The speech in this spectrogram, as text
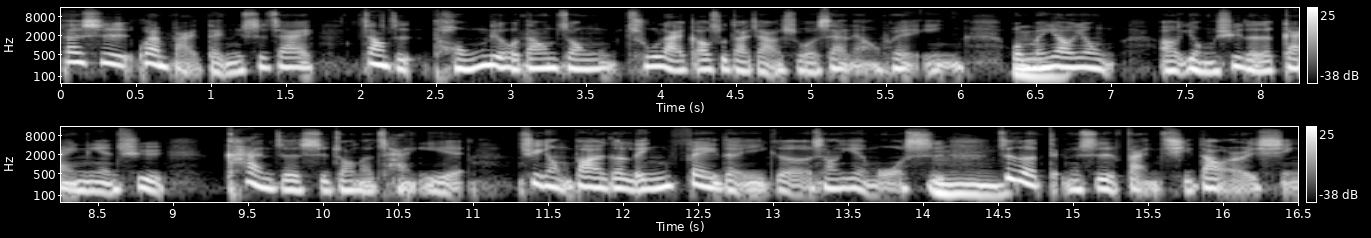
但是冠百等于是在这样子同流当中出来，告诉大家说善良会赢。我们要用呃永续的概念去看着时装的产业。去拥抱一个零费的一个商业模式，这个等于是反其道而行。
